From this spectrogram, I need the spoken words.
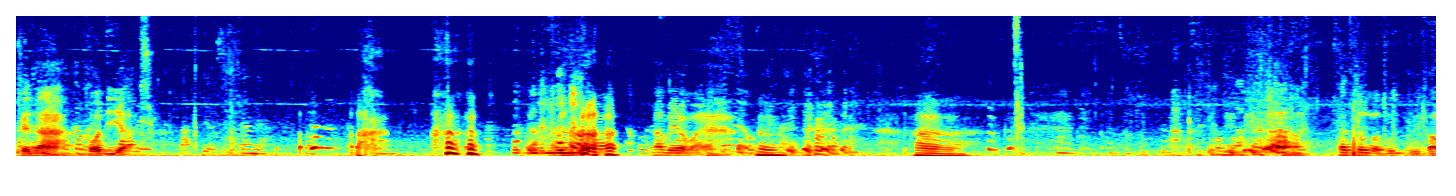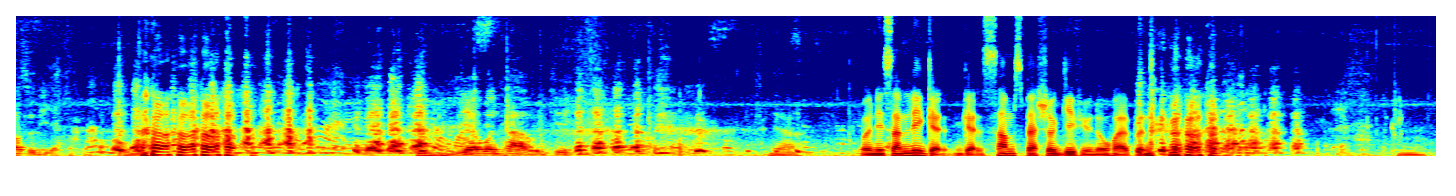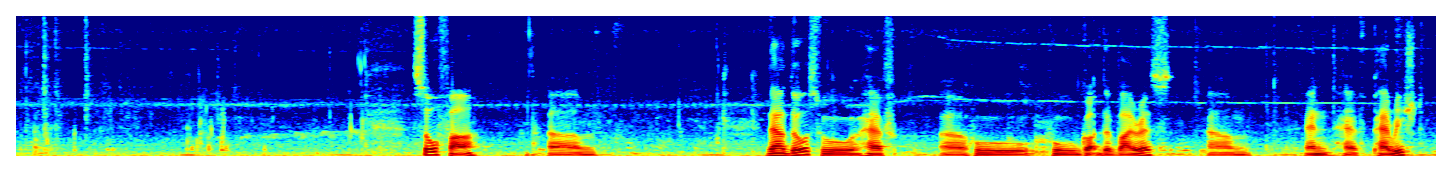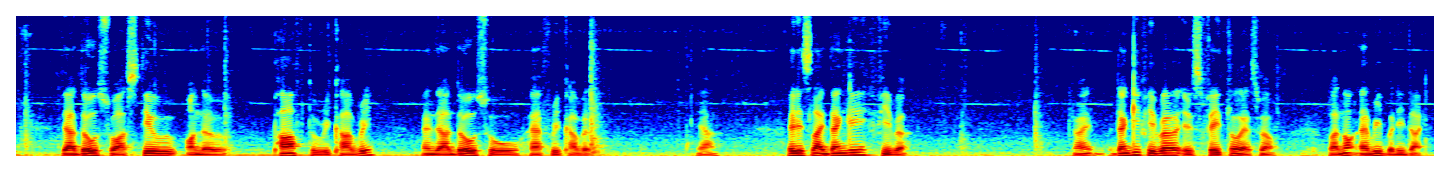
Kena 4D 啊？他没有买啊。啊他中文不不告诉你啊？one yeah. When you suddenly get, get some special gift, you know what happened. mm. So far, um, there are those who have uh, who who got the virus um, and have perished. There are those who are still on the path to recovery, and there are those who have recovered. Yeah, it is like dengue fever. Right, dengue fever is fatal as well, but not everybody died.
